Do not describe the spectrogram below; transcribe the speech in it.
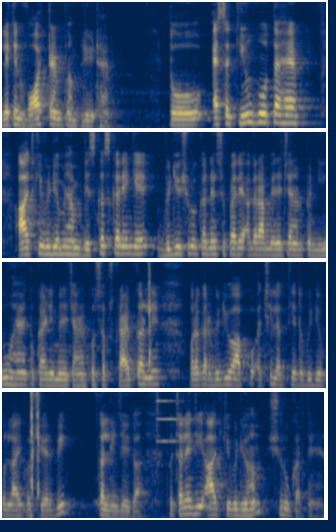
लेकिन वॉच टाइम कंप्लीट है। तो ऐसा क्यों होता है? आज की वीडियो में हम डिस्कस करेंगे। वीडियो शुरू करने से पहले अगर आप मेरे चैनल पर न्यू हैं तो काइंडली मेरे चैनल को सब्सक्राइब कर लें। और अगर वीडियो आपको अच्छी लगती है तो वीडियो को लाइक और शेयर भी कर लीजिएगा। तो चलें जी, आज की वीडियो हम शुरू करते हैं।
